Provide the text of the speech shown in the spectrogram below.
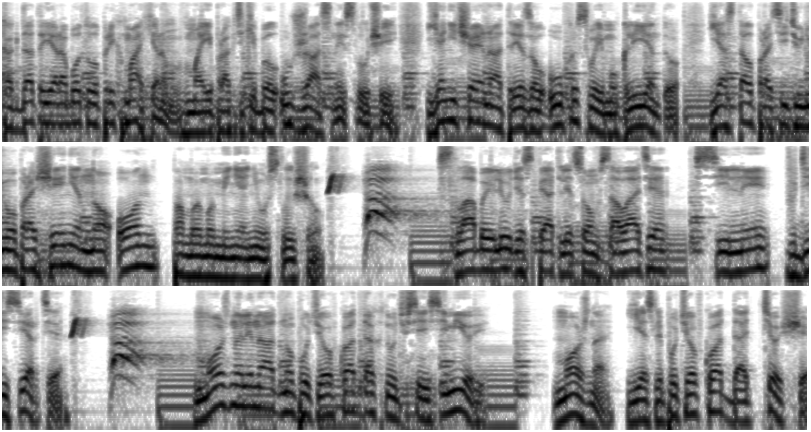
Когда-то я работал прихмахером. В моей практике был ужасный случай. Я нечаянно отрезал ухо своему клиенту. Я стал просить у него прощения, но он, по-моему, меня не услышал. Слабые люди спят лицом в салате, сильные в десерте. Можно ли на одну путевку отдохнуть всей семьей? Можно, если путевку отдать теще.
